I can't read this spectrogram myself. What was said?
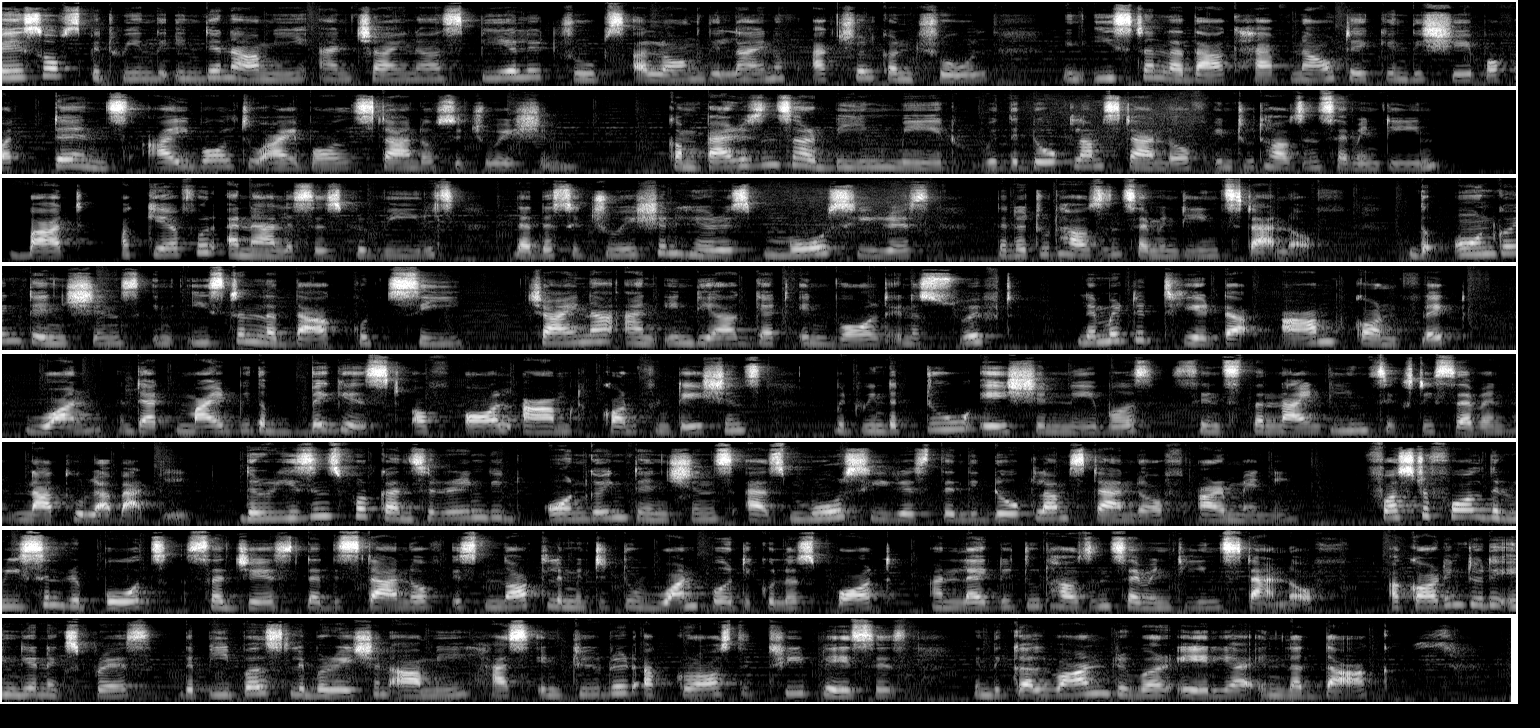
face offs between the Indian Army and China's PLA troops along the line of actual control in eastern Ladakh have now taken the shape of a tense eyeball to eyeball standoff situation. Comparisons are being made with the Doklam standoff in 2017, but a careful analysis reveals that the situation here is more serious than the 2017 standoff. The ongoing tensions in eastern Ladakh could see China and India get involved in a swift, limited theater armed conflict, one that might be the biggest of all armed confrontations between the two Asian neighbors since the 1967 Nathula battle. The reasons for considering the ongoing tensions as more serious than the Doklam standoff are many. First of all, the recent reports suggest that the standoff is not limited to one particular spot, unlike the 2017 standoff. According to the Indian Express, the People's Liberation Army has intruded across the three places in the Galwan River area in Ladakh.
